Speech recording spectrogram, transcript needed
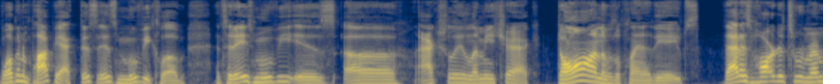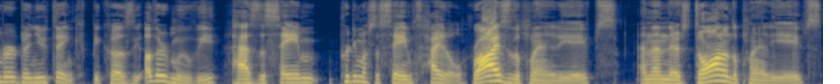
Welcome to Popyak. This is Movie Club, and today's movie is, uh, actually, let me check Dawn of the Planet of the Apes. That is harder to remember than you think because the other movie has the same, pretty much the same title Rise of the Planet of the Apes, and then there's Dawn of the Planet of the Apes.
